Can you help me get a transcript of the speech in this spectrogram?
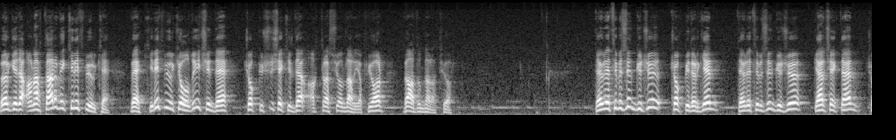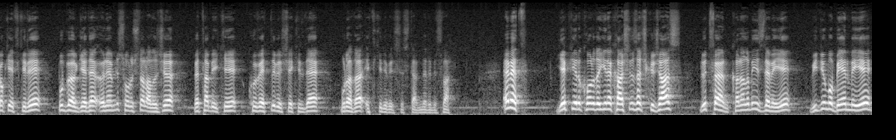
bölgede anahtar ve kilit bir ülke. Ve kilit bir ülke olduğu için de çok güçlü şekilde aktrasyonlar yapıyor ve adımlar atıyor. Devletimizin gücü çok belirgin. Devletimizin gücü gerçekten çok etkili. Bu bölgede önemli sonuçlar alıcı ve tabii ki kuvvetli bir şekilde burada etkili bir sistemlerimiz var. Evet, yepyeni konuda yine karşınıza çıkacağız. Lütfen kanalımı izlemeyi, videomu beğenmeyi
